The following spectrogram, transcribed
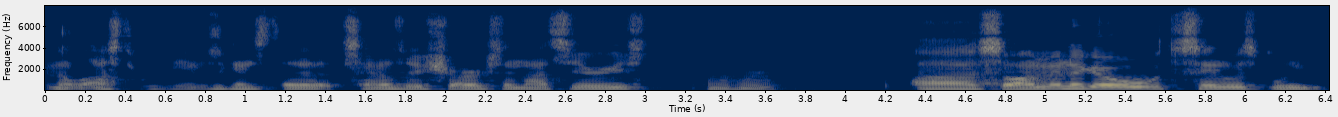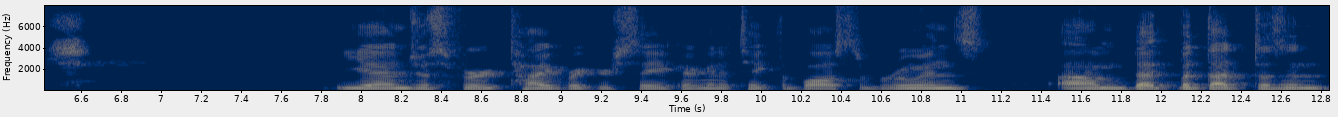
in the last three games against the San Jose Sharks in that series. mhm. Uh, so I'm gonna go with the St. Louis Blues. Yeah, and just for tiebreaker's sake, I'm gonna take the Boston Bruins. Um, that but that doesn't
